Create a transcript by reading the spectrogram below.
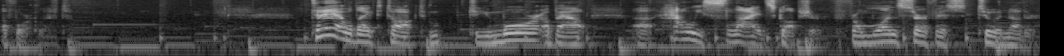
a forklift. Today, I would like to talk to, to you more about uh, how we slide sculpture from one surface to another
